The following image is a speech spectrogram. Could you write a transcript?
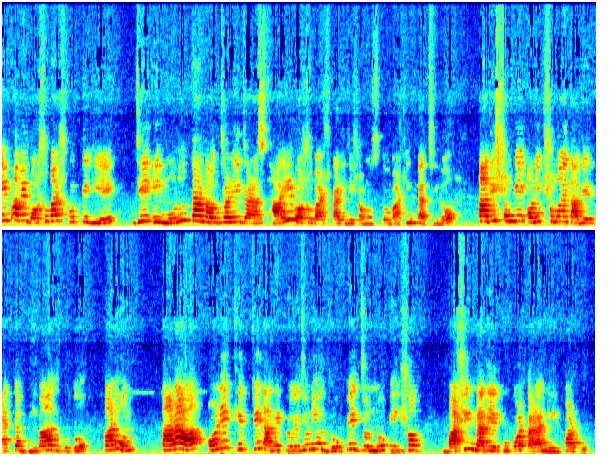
এইভাবে বসবাস করতে গিয়ে যে এই মরুদ্যান অঞ্চলে যারা স্থায়ী বসবাসকারী যে সমস্ত বাসিন্দা ছিল তাদের সঙ্গে অনেক সময় তাদের একটা বিবাদ হতো। কারণ তারা অনেক ক্ষেত্রে তাদের প্রয়োজনীয় দ্রব্যের জন্য এই সব বাসিন্দাদের উপর তারা নির্ভর করত।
